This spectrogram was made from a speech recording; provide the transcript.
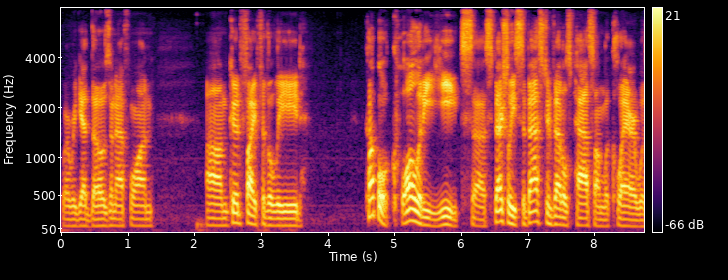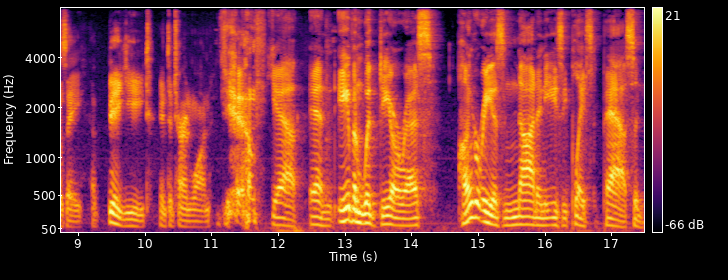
where we get those in F1. Um, good fight for the lead. Couple of quality yeets, uh, especially Sebastian Vettel's pass on Leclerc was a, a big yeet into turn one. Yeah. Yeah, and even with DRS, Hungary is not an easy place to pass. And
